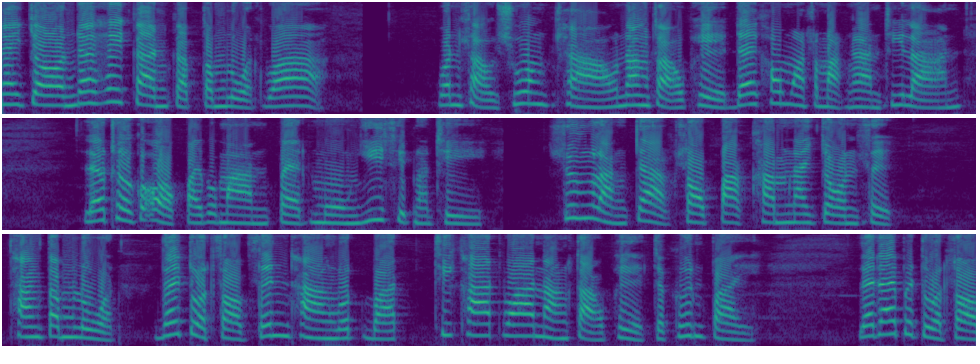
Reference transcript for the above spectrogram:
นายจอห์นได้ให้การกับตำรวจว่า วันเสาร์ช่วงเช้านางสาวเพจได้เข้ามาสมัครงานที่ร้าน แล้วเธอก็ออกไปประมาณ8โมง20 นาที ซึ่งหลังจากสอบปากคำนายจอห์นเสร็จ ทางตำรวจได้ตรวจสอบเส้นทางรถบัสที่คาดว่านางสาวเพจจะขึ้นไป และได้ไปตรวจสอบ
